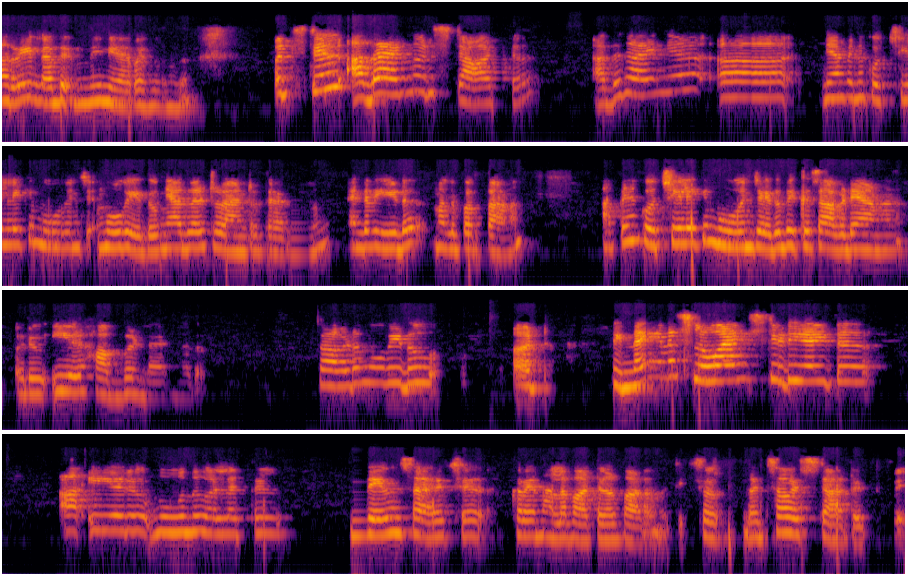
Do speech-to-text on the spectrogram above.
അറിയില്ല അത് എന്തിനു ഇറങ്ങുന്നു. ബട്ട് സ്റ്റിൽ അതായിരുന്നു ഒരു സ്റ്റാർട്ട് അത് കഴിഞ്ഞ് ഞാൻ പിന്നെ കൊച്ചിയിലേക്ക് മൂവ് മൂവ് ചെയ്തു. ഞാൻ അതുവരെ ട്രിവാൻഡ്രത്തായിരുന്നു. എന്റെ വീട് മലപ്പുറത്താണ്. അപ്പൊ ഞാൻ കൊച്ചിയിലേക്ക് മൂവ് ചെയ്തു ബിക്കോസ് അവിടെയാണ് ഒരു ഈ ഒരു ഹബ്ബ് ഉണ്ടായിരുന്നത്. സോ അവിടെ മൂവ് ചെയ്തു. പിന്നെ ഇങ്ങനെ സ്ലോ ആൻഡ് സ്റ്റഡി ആയിട്ട് ഈ ഒരു മൂന്ന് കൊല്ലത്തിൽ ദൈവം സഹായിച്ച് കുറെ നല്ല പാട്ടുകൾ പാടാൻ പറ്റി. So that's how it started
